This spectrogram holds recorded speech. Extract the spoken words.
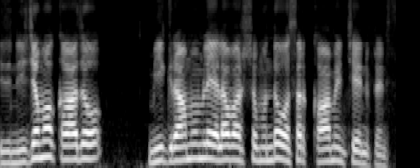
ఇది నిజమో కాదో మీ గ్రామంలో ఎలా వర్షం ఉందో ఒకసారి కామెంట్ చేయండి ఫ్రెండ్స్.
